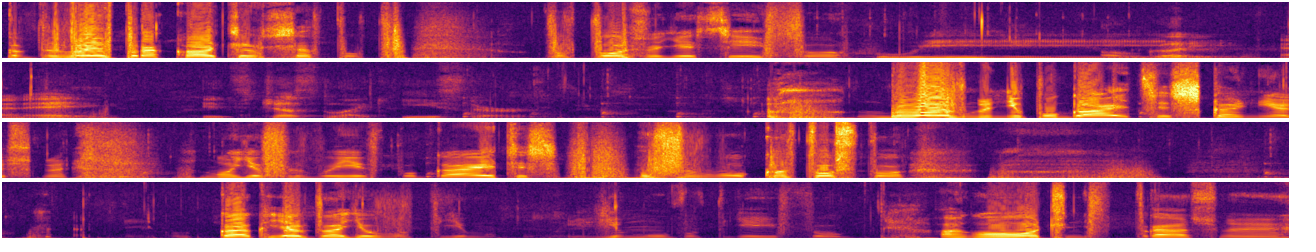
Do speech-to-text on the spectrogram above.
Давай прокатимся. Попозже, если еще. Whee! Oh goody, an egg. It's just like Easter. Главное, не пугайтесь, конечно. Но если вы испугаетесь звука, то что... Как я даю вот ему, ему вот яйцо. Оно очень страшное.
